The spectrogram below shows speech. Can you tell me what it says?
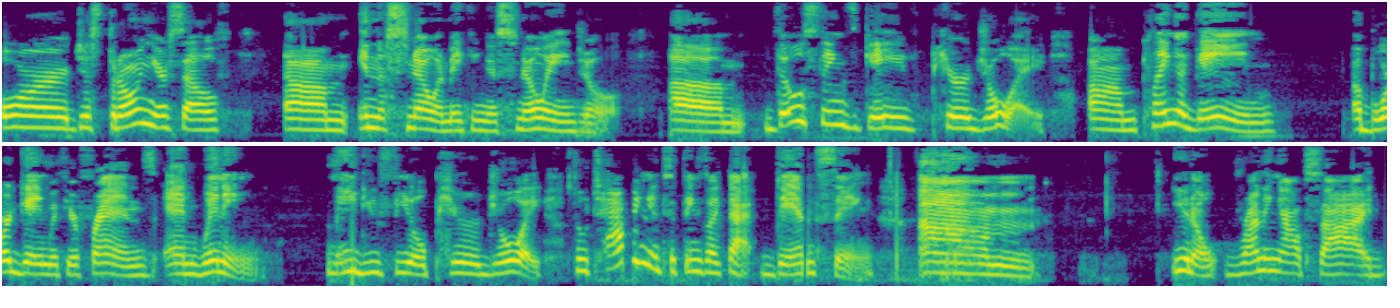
or just throwing yourself um, in the snow and making a snow angel. Um, those things gave pure joy. Um, playing a game, a board game with your friends and winning made you feel pure joy. So tapping into things like that, dancing, um, you know, running outside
